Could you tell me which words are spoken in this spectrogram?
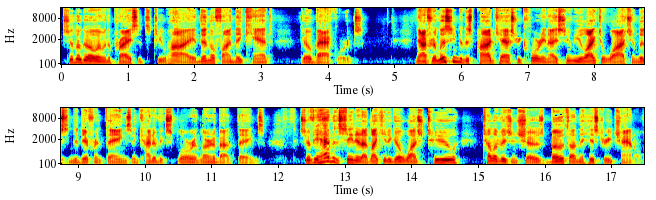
So they'll go in with a price that's too high, and then they'll find they can't go backwards. Now, if you're listening to this podcast recording, I assume you like to watch and listen to different things and kind of explore and learn about things. So if you haven't seen it, I'd like you to go watch two television shows, both on the History Channel.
